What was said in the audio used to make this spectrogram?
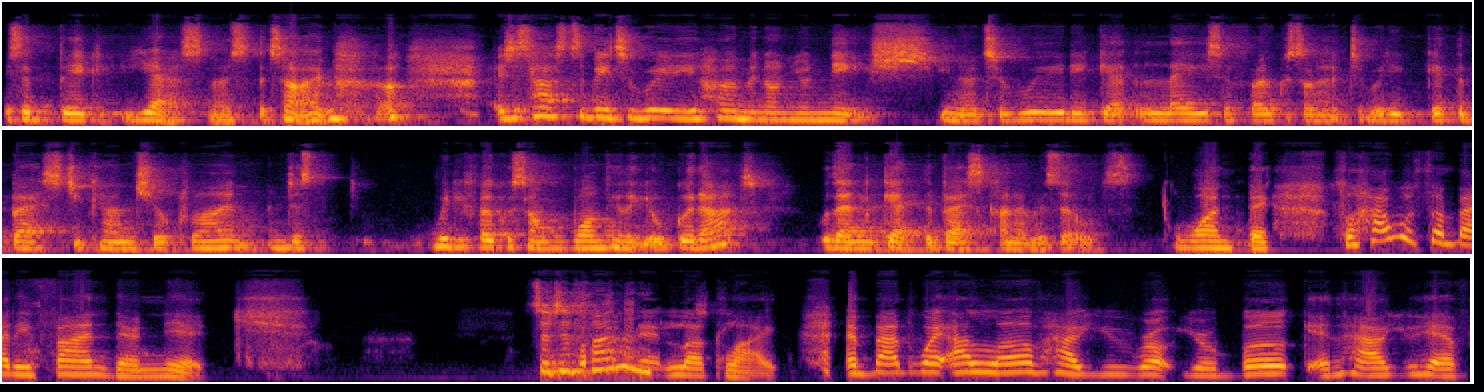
is a big yes most of the time. it just has to be to really home in on your niche, you know, to really get laser focus on it, to really get the best you can to your client and just really focus on one thing that you're good at will then get the best kind of results. One thing. So how would somebody find their niche? So to what find the it look like. And by the way, I love how you wrote your book and how you have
